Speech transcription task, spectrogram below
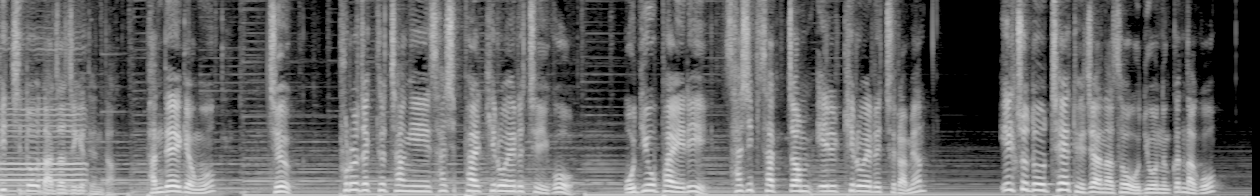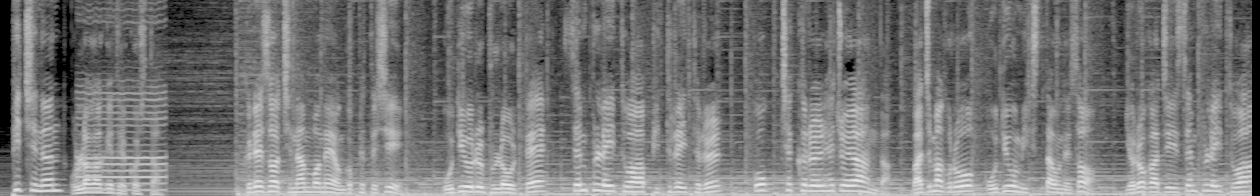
피치도 낮아지게 된다. 반대의 경우, 즉 프로젝트 창이 48kHz이고 오디오 파일이 44.1kHz라면 1초도 채 되지 않아서 오디오는 끝나고 피치는 올라가게 될 것이다. 그래서 지난번에 언급했듯이 오디오를 불러올 때 샘플레이트와 비트레이트를 꼭 체크를 해줘야 한다. 마지막으로 오디오 믹스다운에서 여러 가지 샘플레이트와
